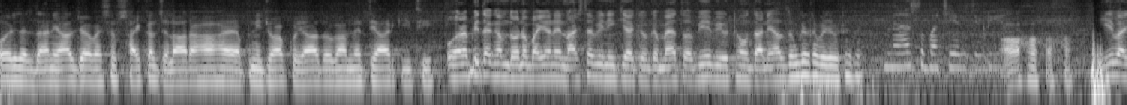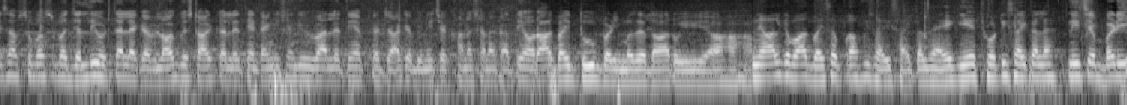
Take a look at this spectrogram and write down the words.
और इधर दानियाल जो है वैसे साइकिल चला रहा है। अपनी जॉब को याद होगा हमने तैयार की थी। और अभी तक हम दोनों भाइयों ने नाश्ता भी नहीं किया क्योंकि मैं तो अभी अभी उठा हूँ। दानियाल तुम कितने बजे उठे थे? मैं सुबह छः बजे उठी ओहो हो। हो ये भाई साहब सुबह सुबह जल्दी उठता है लेकर व्लॉग भी स्टार्ट कर लेते हैं टैंकी शैंकी भी मार लेते हैं फिर जाके भी नीचे खाना शाना खाते हैं। और आज भाई धूप बड़ी मज़ेदार हुई है हाँ हाँ। नियाल के बाद भाई साहब काफ़ी सारी साइकिल हैं। एक ये छोटी साइकिल है। नीचे बड़ी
